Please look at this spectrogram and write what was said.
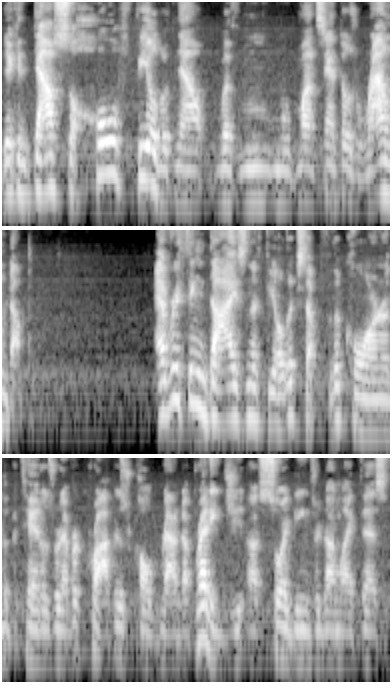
they can douse the whole field with now with Monsanto's Roundup everything dies in the field except for the corn or the potatoes, whatever crop is called Roundup Ready. uh, soybeans are done like this.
